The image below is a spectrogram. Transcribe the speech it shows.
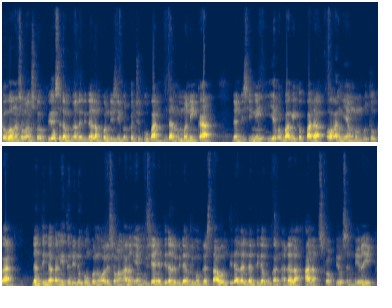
keuangan seorang Scorpio sedang berada di dalam kondisi berkecukupan dan meningkat dan di sini ia berbagi kepada orang yang membutuhkan. Dan tindakan itu didukung penuh oleh seorang anak yang usianya tidak lebih dari 15 tahun, tidak lain dan tidak bukan adalah anak Scorpio sendiri.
